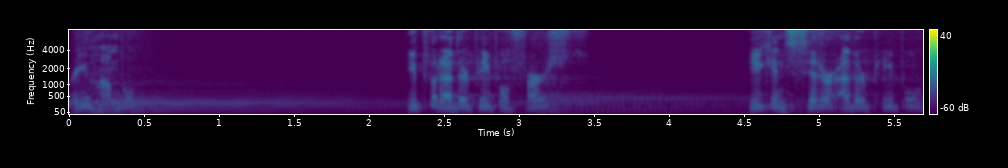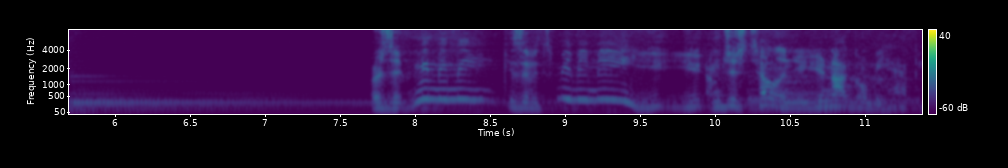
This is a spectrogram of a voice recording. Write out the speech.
are you humble? You put other people first? Do you consider other people? Or is it me, me, me? Because if it's me, me, me, you, you, I'm just telling you, you're not going to be happy.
